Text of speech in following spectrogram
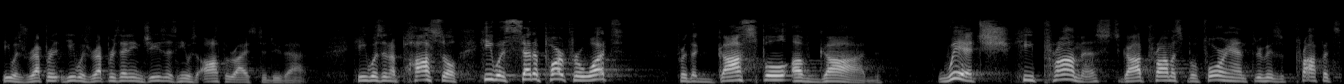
He was, repre- he was representing Jesus he was authorized to do that. He was an apostle. He was set apart for what? For the gospel of God which he promised, God promised beforehand through his prophets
